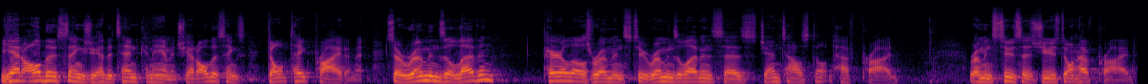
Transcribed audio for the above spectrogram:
You had all those things. You had the Ten Commandments. You had all those things. Don't take pride in it. So Romans 11 parallels Romans 2. Romans 11 says Gentiles don't have pride. Romans 2 says Jews don't have pride.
